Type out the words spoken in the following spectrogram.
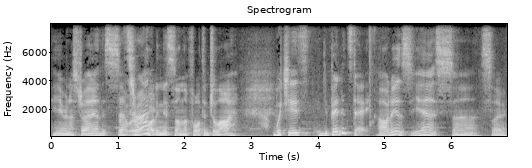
here in Australia. This, uh, we're right. recording this on the 4th of July. Which is Independence Day. Oh, it is, yes. Uh, so,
